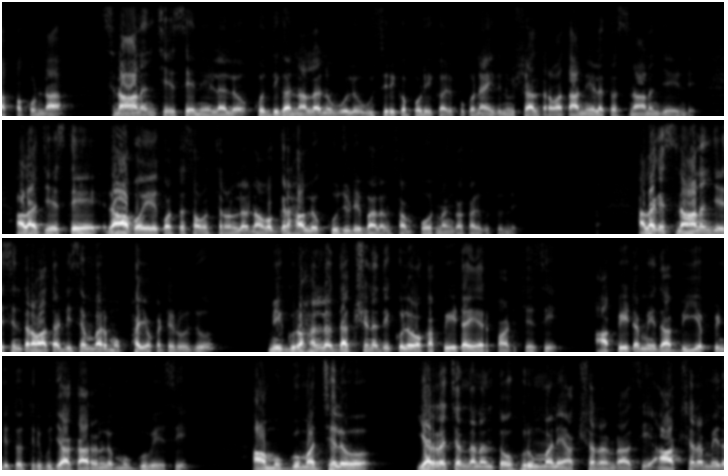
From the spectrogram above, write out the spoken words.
తప్పకుండా స్నానం చేసే నీళ్ళలో కొద్దిగా నల్ల నువ్వులు ఉసిరిక పొడి కలుపుకొని ఐదు నిమిషాల తర్వాత ఆ నీళ్ళతో స్నానం చేయండి. అలా చేస్తే రాబోయే కొత్త సంవత్సరంలో నవగ్రహాల్లో కుజుడి బలం సంపూర్ణంగా కలుగుతుంది. అలాగే స్నానం చేసిన తర్వాత డిసెంబర్ ముప్పై ఒకటి రోజు మీ గృహంలో దక్షిణ దిక్కులో ఒక పీట ఏర్పాటు చేసి ఆ పీట మీద బియ్యపిండితో త్రిభుజాకారంలో ముగ్గు వేసి ఆ ముగ్గు మధ్యలో ఎర్రచందనంతో హురుమ్ అనే అక్షరం రాసి ఆ అక్షరం మీద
